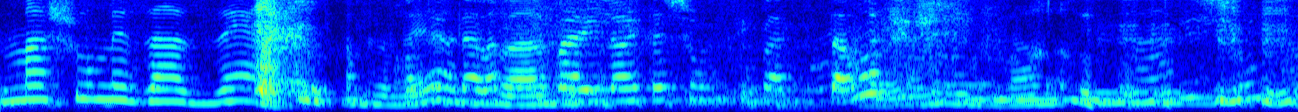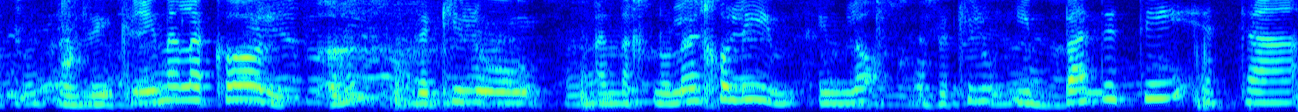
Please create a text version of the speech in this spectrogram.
משהו מזעזע. הייתה לך סיבה, היא לא הייתה שום סיבה, סתם אז זה הקרין על הכל. זה כאילו, אנחנו לא יכולים, אם לא, זה כאילו איבדתי את ה...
